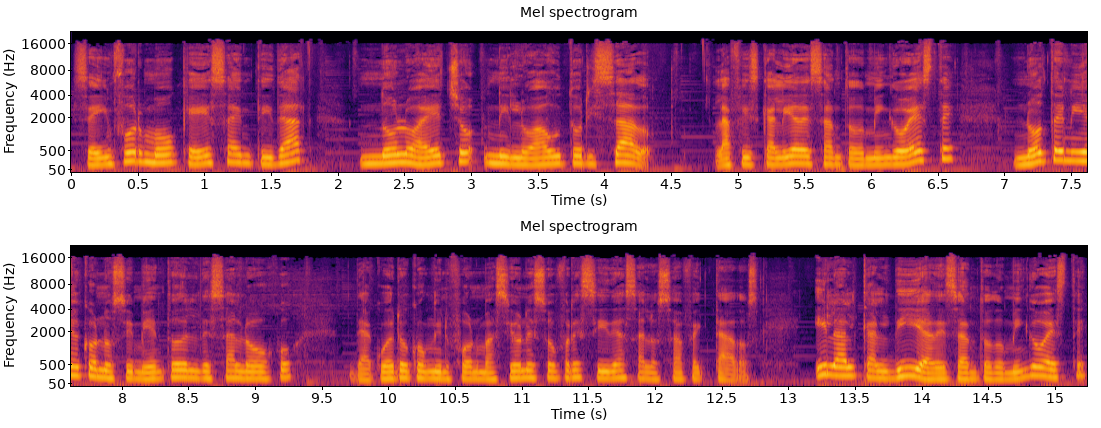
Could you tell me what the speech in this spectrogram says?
se informó que esa entidad no lo ha hecho ni lo ha autorizado. La Fiscalía de Santo Domingo Este no tenía conocimiento del desalojo, de acuerdo con informaciones ofrecidas a los afectados, y la Alcaldía de Santo Domingo Este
